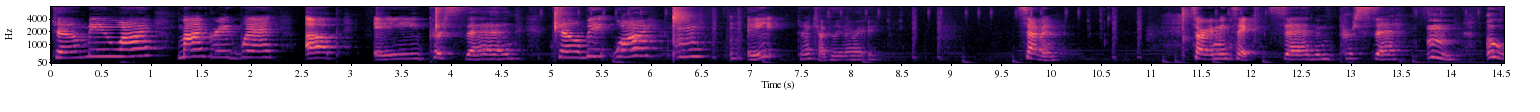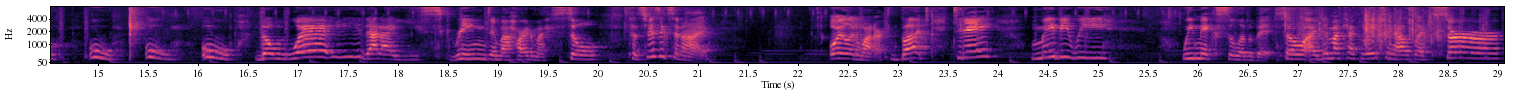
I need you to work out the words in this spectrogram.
Tell me why my grade went up 8%. Tell me why. Mm, mm, 8? Did I calculate that right? 7. Sorry, I mean say 7%. Mm, ooh, ooh, ooh, ooh. The way that I screamed in my heart and my soul. Because physics and I, oil and water. But today, maybe we we mix a little bit. So I did my calculation. I was like, sir,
